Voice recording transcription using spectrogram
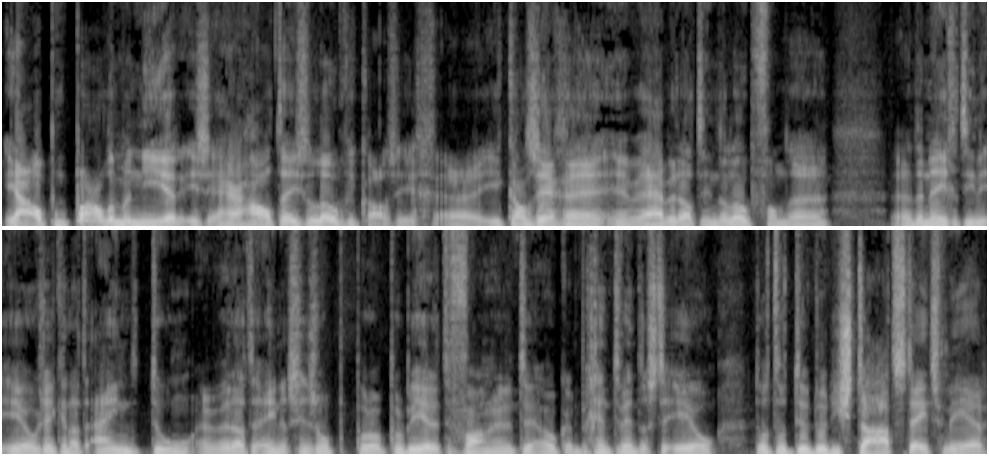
ja, op een bepaalde manier is, herhaalt deze logica zich. Uh, je kan zeggen, en we hebben dat in de loop van de, uh, de 19e eeuw, zeker naar het einde toe, hebben we dat enigszins op pro proberen te vangen. Ook in het begin 20e eeuw. Door, door, door die staat steeds meer,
